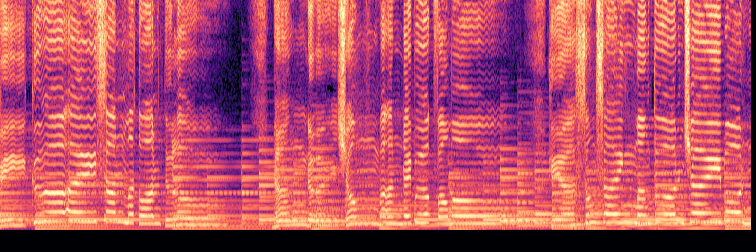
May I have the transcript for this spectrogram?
vì cửa ấy sẵn mà toàn từ lâu. Đang đợi trong bạn đây bước vào mâu. Kìa sông xanh mang tuôn chảy bốn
